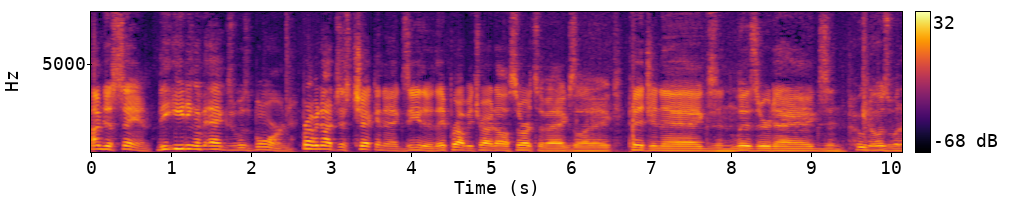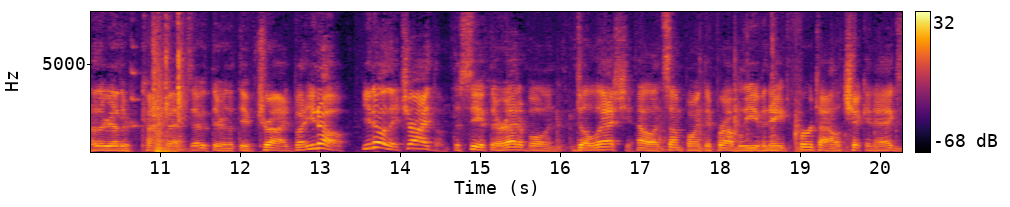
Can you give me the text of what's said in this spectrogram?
I'm just saying, the eating of eggs was born. Probably not just chicken eggs either. They probably tried all sorts of eggs, like pigeon eggs and lizard eggs, and who knows what other other kind of eggs out there that they've tried. But you know, you know they tried them to see if they're edible and delicious. Hell, at some point they probably even ate fertile chicken eggs,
